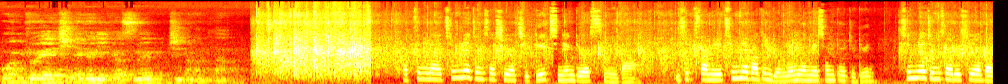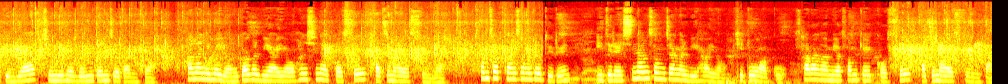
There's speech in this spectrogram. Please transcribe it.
본 교회의 침례교인이 되었음을 증명합니다. 같은 날 침례 증서 수여식이 진행되었습니다. 23일 침례받은 14명의 성도들은 침례 증서를 수여받으며 주님의 몸된 재단과 하나님의 영광을 위하여 헌신할 것을 다짐하였으며 참석한 성도들은 이들의 신앙 성장을 위하여 기도하고 사랑하며 섬길 것을 다짐하였습니다.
